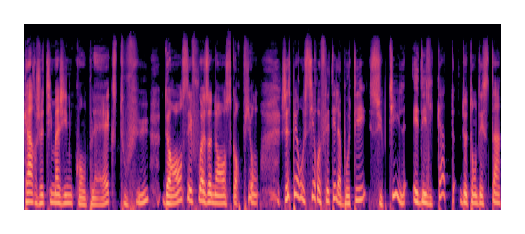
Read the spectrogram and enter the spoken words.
car je t'imagine complexe, touffu, dense et foisonnant, scorpion. J'espère aussi refléter la beauté subtile et délicate de ton destin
